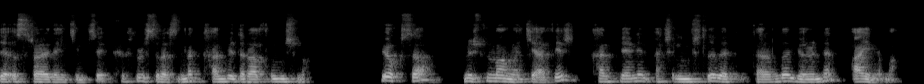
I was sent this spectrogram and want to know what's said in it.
de ısrar eden kimse küfür sırasında kalbi daraltılmış mı? Yoksa Müslüman ve kafir kalplerinin açılmışlığı ve darlığı yönünden aynı mı?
